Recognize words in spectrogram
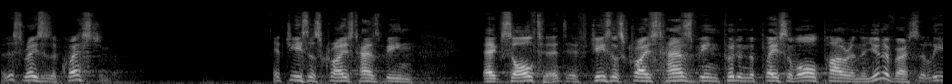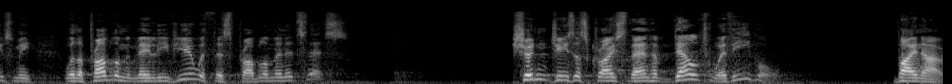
Now, this raises a question. If Jesus Christ has been exalted, if Jesus Christ has been put in the place of all power in the universe, it leaves me with a problem. It may leave you with this problem, and it's this. Shouldn't Jesus Christ then have dealt with evil? By now.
